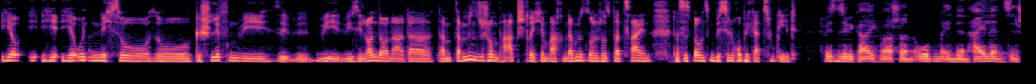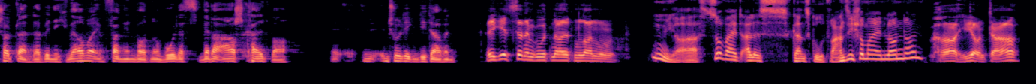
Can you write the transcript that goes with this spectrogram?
hier hier hier unten nicht so so geschliffen wie sie wie wie sie Londoner. Da da, da müssen Sie schon ein paar Abstriche machen. Da müssen Sie uns verzeihen, dass es bei uns ein bisschen ruppiger zugeht. Wissen Sie, Vikar, ich war schon oben in den Highlands in Schottland, da bin ich wärmer empfangen worden, obwohl das Wetter arschkalt war. Äh, Entschuldigen die Damen. Wie geht's denn im guten alten London? Ja, soweit alles ganz gut. Waren Sie schon mal in London? Ah, hier und da.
